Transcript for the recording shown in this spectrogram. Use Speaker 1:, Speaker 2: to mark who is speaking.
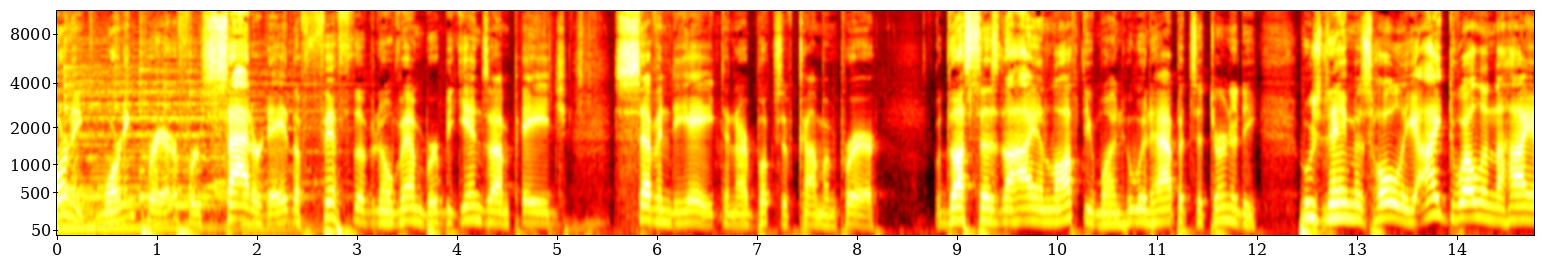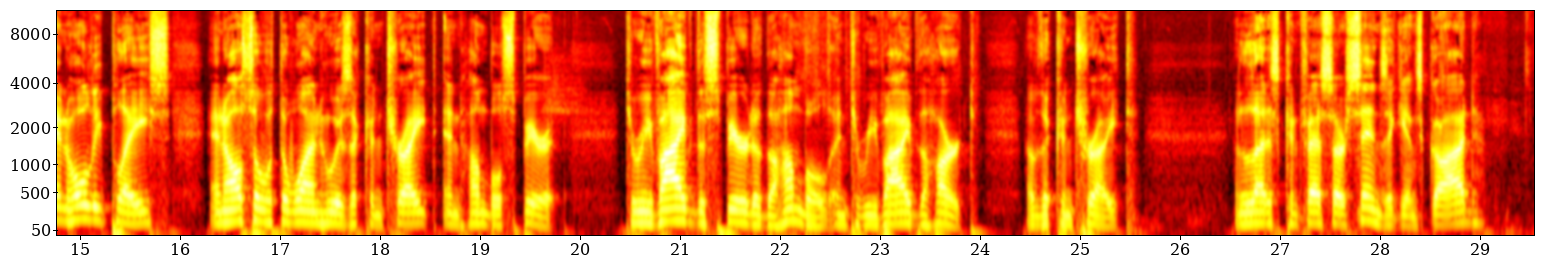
Speaker 1: morning Morning prayer for Saturday, the 5th of November, begins on page 78 in our books of common prayer. Thus says the high and lofty one who inhabits eternity, whose name is holy. I dwell in the high and holy place, and also with the one who is a contrite and humble spirit, to revive the spirit of the humble and to revive the heart of the contrite. And let us confess our sins against God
